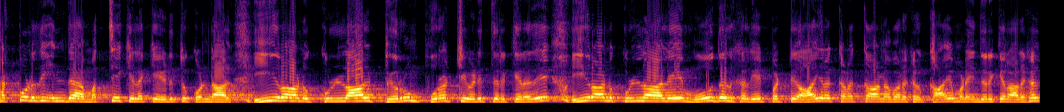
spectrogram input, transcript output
தற்பொழுது இந்த மத்திய கிழக்கை எடுத்துக்கொண்டால் ஈரானுக்குள்ளால் பெரும் புரட்சி வெடித்திருக்கிறது. ஈரானுக்குள்ளாலே மோதல்கள் ஏற்பட்டு ஆயிரக்கணக்கானவர்கள் காயமடைந்திருக்கிறார்கள்.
